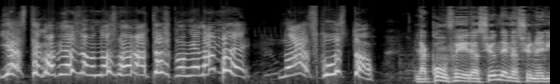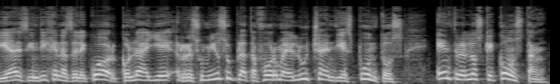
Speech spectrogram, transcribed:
y este gobierno nos va a matar con el hambre. No es justo. La Confederación de Nacionalidades Indígenas del Ecuador, CONAIE, resumió su plataforma de lucha en 10 puntos, entre los que constan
